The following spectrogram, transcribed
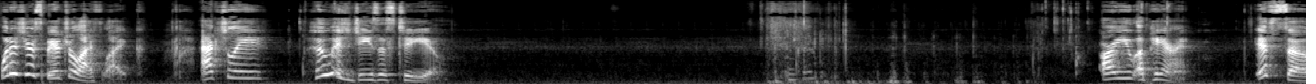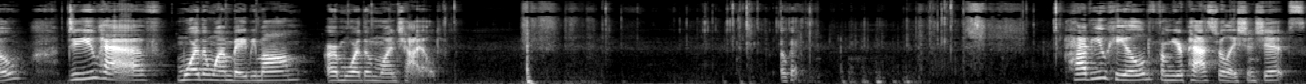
What is your spiritual life like? Actually, who is Jesus to you? Are you a parent? If so, do you have more than one baby mom or more than one child? Okay. Have you healed from your past relationships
